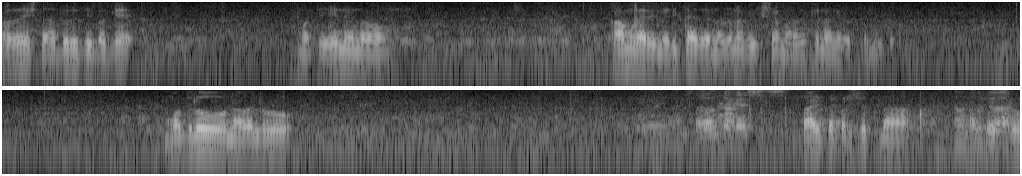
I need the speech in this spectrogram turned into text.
ಪ್ರದೇಶದ ಅಭಿವೃದ್ಧಿ ಬಗ್ಗೆ ಮತ್ತು ಏನೇನು ಕಾಮಗಾರಿ ನಡೀತಾ ಇದೆ ಅನ್ನೋದನ್ನು ವೀಕ್ಷಣೆ ಮಾಡೋದಕ್ಕೆ ನಾನು ಇವತ್ತು ಬಂದಿದ್ದೆ. ಮೊದಲು ನಾವೆಲ್ಲರೂ ಸಾಹಿತ್ಯ ಪರಿಷತ್ನ ಅಧ್ಯಕ್ಷರು,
